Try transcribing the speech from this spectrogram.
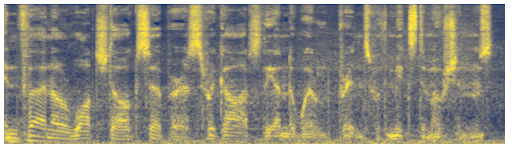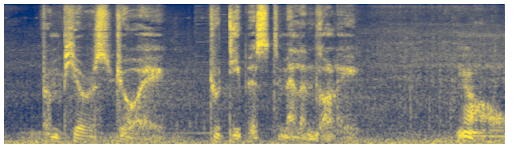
Infernal watchdog Cerberus regards the underworld prince with mixed emotions, from purest joy to deepest melancholy. No.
